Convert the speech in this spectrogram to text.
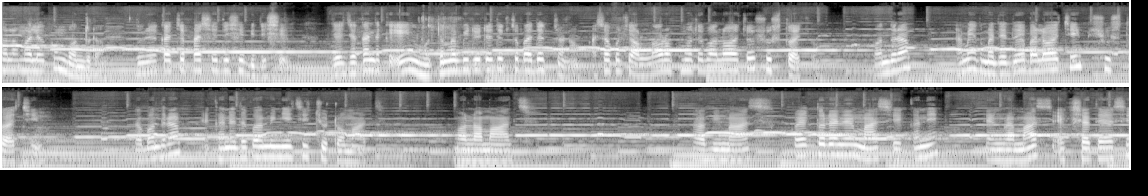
আসসালামু আলাইকুম বন্ধুরা। দূরের কাছে, পাশে দেশে, বিদেশে। যে যেখান থেকে এই মুহূর্তে আমার ভিডিওটা দেখছ বা দেখছ না, আশা করছি আল্লাহ রহমতে ভালো আছো, সুস্থ আছো। বন্ধুরা, আমি তোমাদের দুয়ে ভালো আছি, সুস্থ আছি। তা বন্ধুরা, এখানে দেখো আমি নিয়েছি ছোটো মাছ, মলা মাছ, রাবি মাছ, কয়েক ধরনের মাছ এখানে, ট্যাংরা মাছ একসাথে আছে,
